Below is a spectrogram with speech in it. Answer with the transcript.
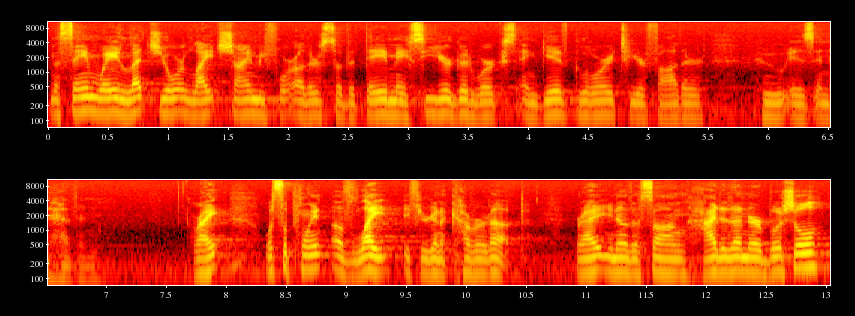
In the same way, let your light shine before others so that they may see your good works and give glory to your Father who is in heaven. Right? What's the point of light if you're going to cover it up? Right? You know the song, Hide It Under a Bushel?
